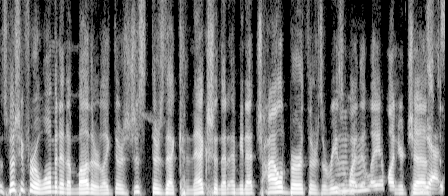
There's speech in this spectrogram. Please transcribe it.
especially for a woman and a mother, like there's just there's that connection that I mean at childbirth, there's a reason mm-hmm. why they mm-hmm. lay them on your chest. Yes. And,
